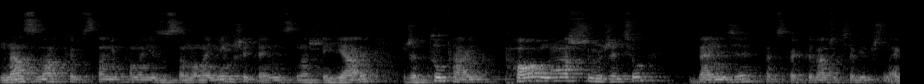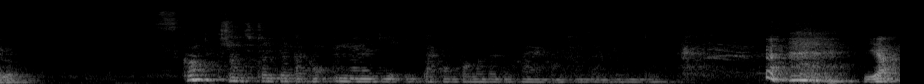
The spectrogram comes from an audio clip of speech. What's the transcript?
na zmartwychwstaniu Pana Jezusa, na największej tajemnicy naszej wiary, że tutaj, po naszym życiu, będzie perspektywa życia wiecznego. Skąd ksiądz czerpie taką energię i taką pogodę ducha, jaką ksiądz reprezentuje? Ja?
